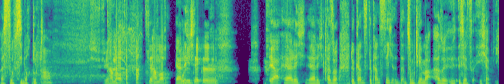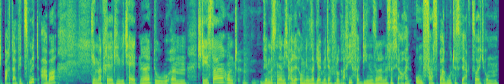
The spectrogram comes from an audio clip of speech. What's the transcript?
Weißt du, ob sie noch gibt? Ja, klar. Wir haben auch, wir haben auch Polydeckel. Ja, ehrlich, ehrlich. Also du kannst, du kannst dich zum Thema, also ist jetzt, ich hab, ich mach da Witz mit, aber Thema Kreativität, ne? Du ähm, stehst da und wir müssen ja nicht alle irgendwie unser Geld mit der Fotografie verdienen, sondern es ist ja auch ein unfassbar gutes Werkzeug, um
